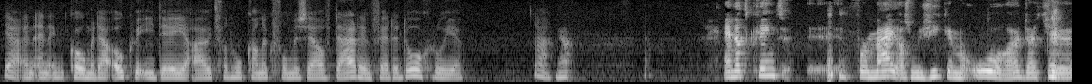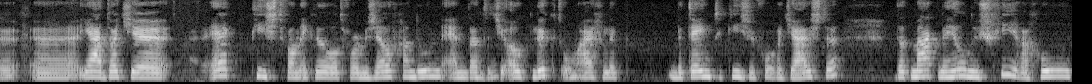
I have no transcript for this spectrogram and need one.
ja, en, en, en, komen daar ook weer ideeën uit van hoe kan ik voor mezelf daarin verder doorgroeien. Ja. ja. En dat klinkt eh, voor mij als muziek in mijn oren, dat je, uh, ja, dat je hè, kiest van ik wil wat voor mezelf gaan doen. En dat het mhm. je ook lukt om eigenlijk meteen te kiezen voor het juiste. Dat maakt me heel nieuwsgierig. Hoe,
